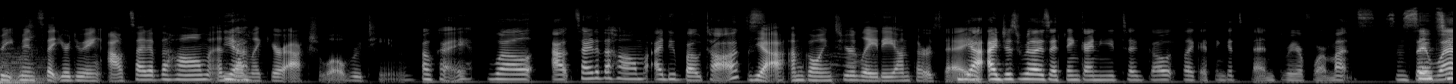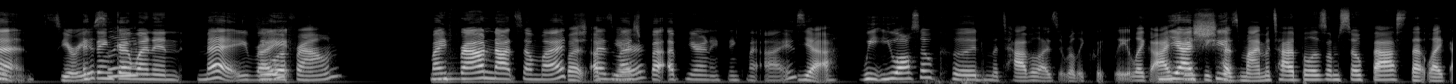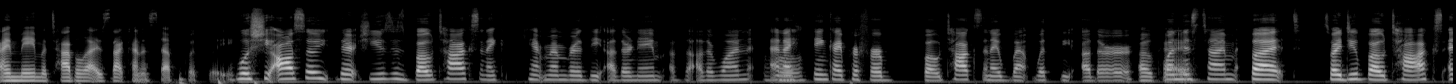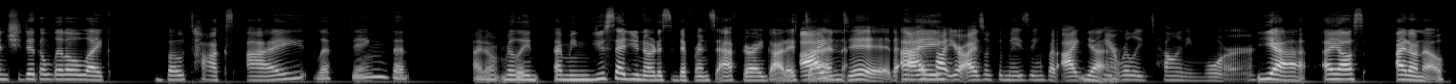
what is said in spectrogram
treatments that you're doing outside of the home and Yeah. then like your actual routine. Okay. Well, outside of the home, I do Botox. Yeah, I'm going to your lady on Thursday. Yeah, I just realized I think I need to go. Like, I think it's been three or four months since, I Since you- went. Seriously? I think I went in May, Do right? a frown? my mm. frown, not so much, But as here? much, but up here, and I think my eyes. Yeah. We you also could metabolize it really quickly. Like I Yeah, think she- because my metabolism's so fast that like I may metabolize that kind of stuff quickly. Well, she also there she uses Botox, and I can't remember the other name of the other one, and I Uh-huh. think I prefer Botox, and I went with the other Okay. one this time. But so I do Botox, and she did a little like Botox eye lifting that I don't really. I mean, you said you noticed a difference after I got it done. I did. I, I- thought your eyes looked amazing, but I Yeah. can't really tell anymore. Yeah, I also I don't know.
